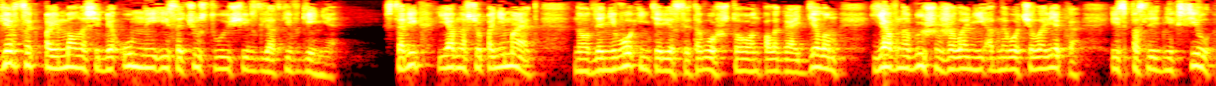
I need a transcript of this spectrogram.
Герцог поймал на себе умный и сочувствующий взгляд Евгения. Старик явно все понимает, но для него интересы того, что он полагает делом, явно выше желаний одного человека, из последних сил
